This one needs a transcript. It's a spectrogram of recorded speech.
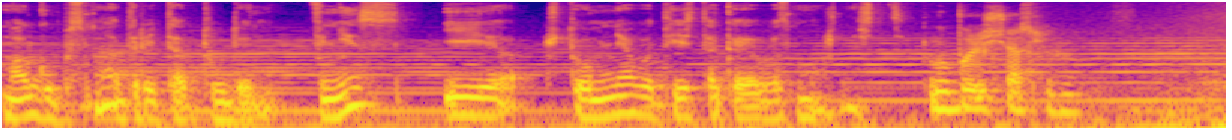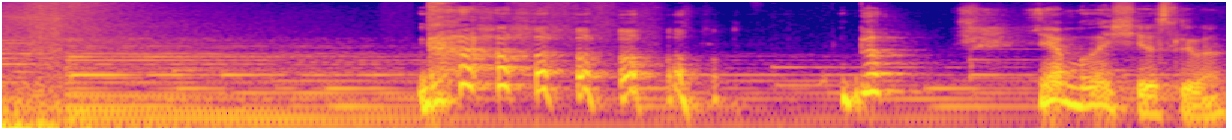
могу посмотреть оттуда вниз, и что у меня вот есть такая возможность. Вы были счастливы? Да, я была счастлива.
